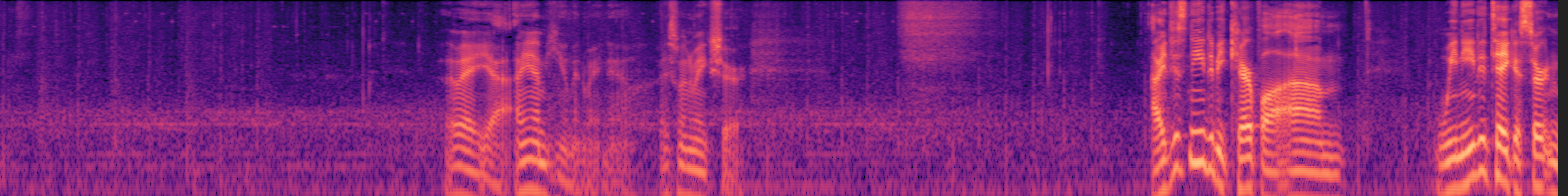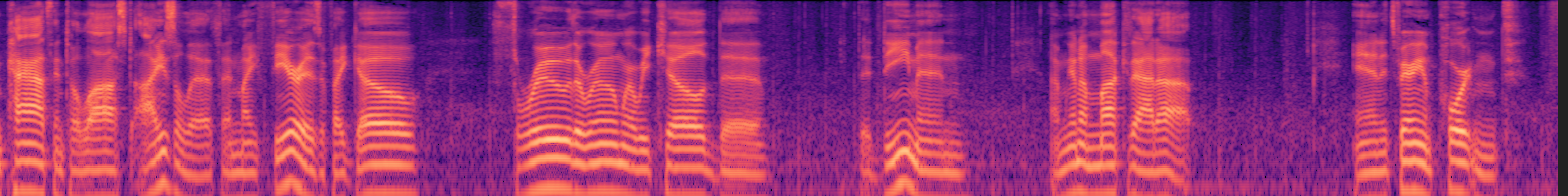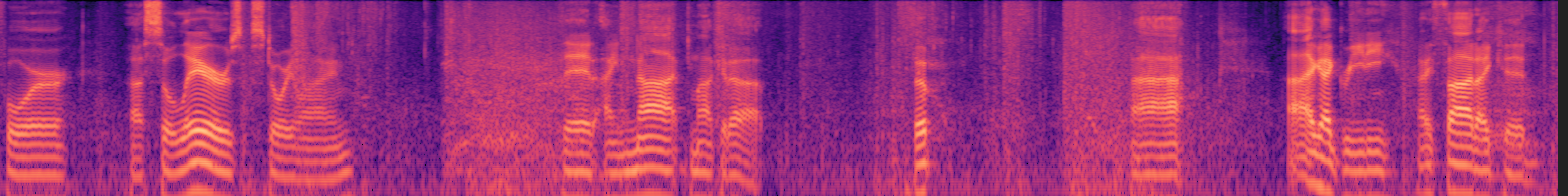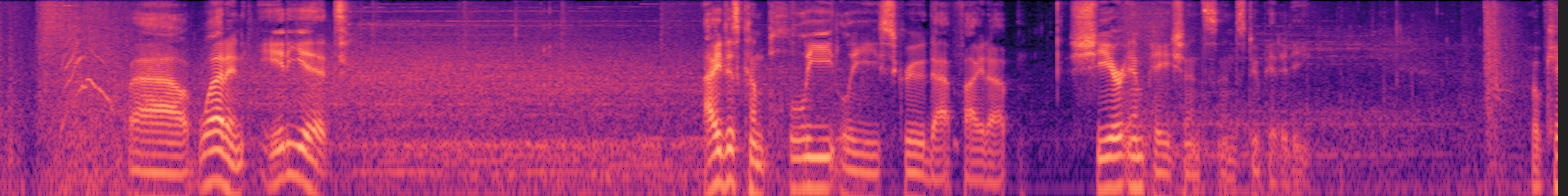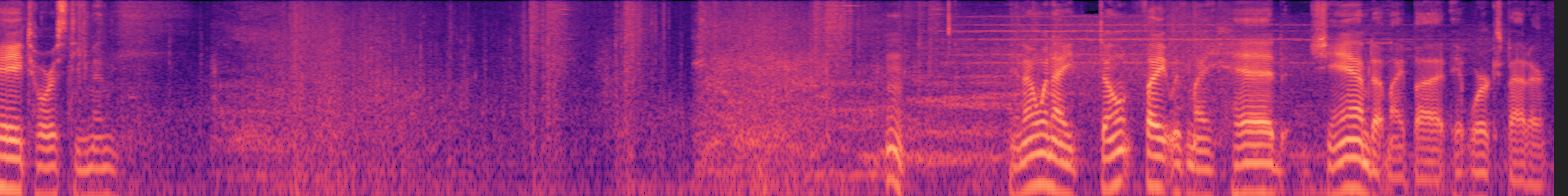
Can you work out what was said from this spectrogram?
Oh, wait, yeah, I am human right now. I just want to make sure. I just need to be careful. Um, we need to take a certain path into Lost Izalith, and my fear is if I go through the room where we killed the the demon, I'm going to muck that up. And it's very important for uh, Solaire's storyline that I not muck it up. Oop. Ah. I got greedy. I thought I could. Wow, what an idiot. I just completely screwed that fight up. Sheer impatience and stupidity. Okay, Taurus Demon. Hmm. You know, when I don't fight with my head jammed up my butt, it works better.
